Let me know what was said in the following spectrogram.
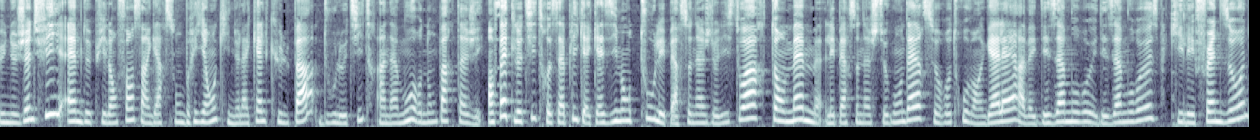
une jeune fille aime depuis l'enfance un garçon brillant qui ne la calcule pas, d'où le titre, amour non partagé. En fait, le titre s'applique à quasiment tous les personnages de l'histoire, tant même les personnages secondaires se retrouvent en galère avec des amoureux et des amoureuses qui les friendzone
